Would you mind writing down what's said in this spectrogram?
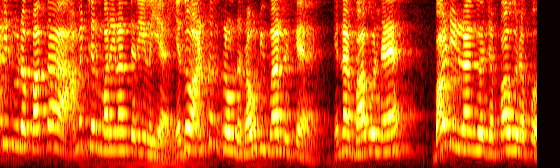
ஆட்டிடியூடை பார்த்தா அமைச்சர் மாதிரிலாம் தெரியலையே. ஏதோ அண்டர் கிரவுண்டு ரவுடி மாதிரி இருக்க. என்ன பாபுன்னு பாடி லாங்குவேஜை பார்க்குறப்போ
